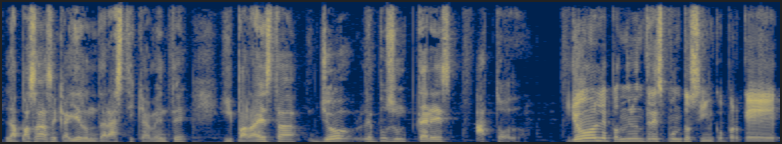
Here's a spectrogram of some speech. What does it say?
La pasada se cayeron drásticamente y para esta yo le puse un 3 a todo. Yo le pondría un 3.5 porque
